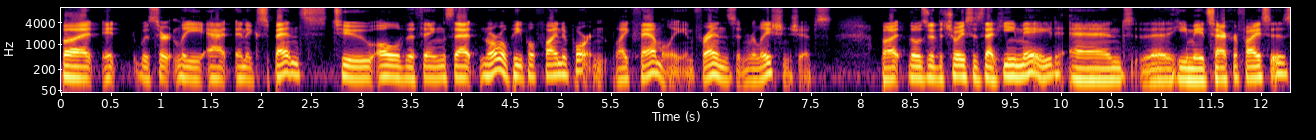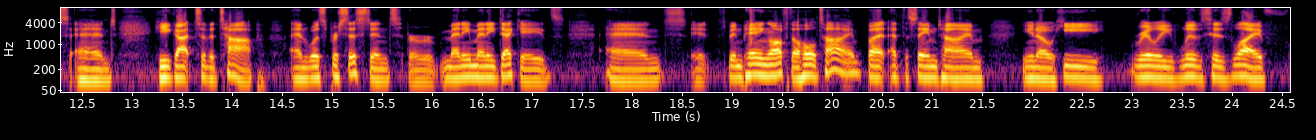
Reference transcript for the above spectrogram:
but it was certainly at an expense to all of the things that normal people find important, like family and friends and relationships. But those are the choices that he made, and uh, he made sacrifices, and he got to the top and was persistent for many, many decades. And it's been paying off the whole time, but at the same time, you know, he really lives his life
